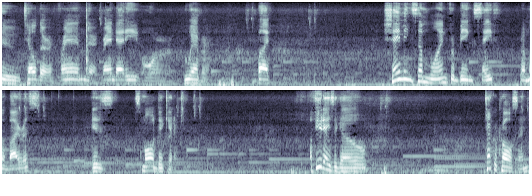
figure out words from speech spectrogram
to tell their friend, their granddaddy, or whoever, but shaming someone for being safe from a virus is small dick energy. A few days ago, Tucker Carlson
